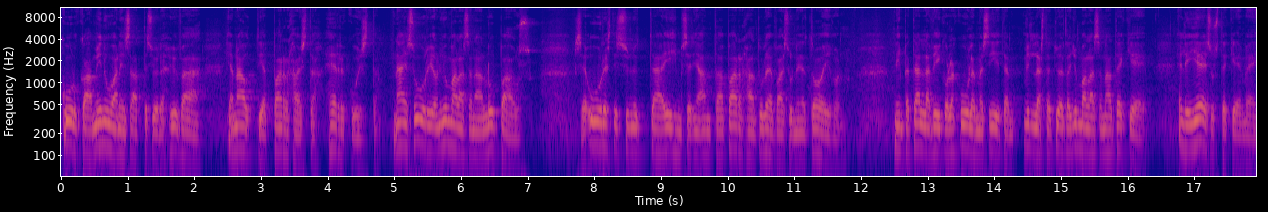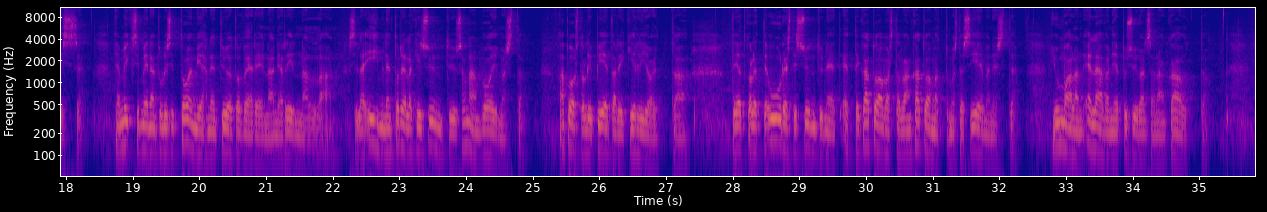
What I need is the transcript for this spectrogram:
Kuulkaa minua, niin saatte syödä hyvää ja nauttia parhaista herkuista. Näin suuri on Jumalan sanan lupaus. Se uudesti synnyttää ihmisen ja antaa parhaan tulevaisuuden ja toivon. Niinpä tällä viikolla kuulemme siitä, millaista työtä Jumalan sana tekee, eli Jeesus tekee meissä. Ja miksi meidän tulisi toimia hänen työtovereinaan ja rinnallaan. Sillä ihminen todellakin syntyy sanan voimasta. Apostoli Pietari kirjoittaa, te, jotka olette uudesti syntyneet, ette katoavasta, vaan katoamattomasta siemenestä, Jumalan elävän ja pysyvän sanan kautta.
